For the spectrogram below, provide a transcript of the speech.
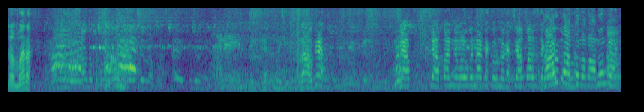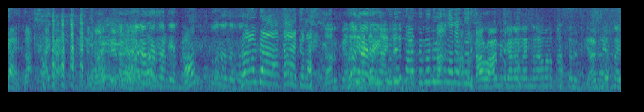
हा मारा. राहू द्या. चहा चहा पाजण्यामुळे नाटक करू नका. चहा पाहतो बाबा मग काय? काय? जाऊ द्या, काय त्याला म्हणूनच मला दारू आम्ही प्यायला नाही म्हणून आम्हाला पाचता नाही. आम्ही नाही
